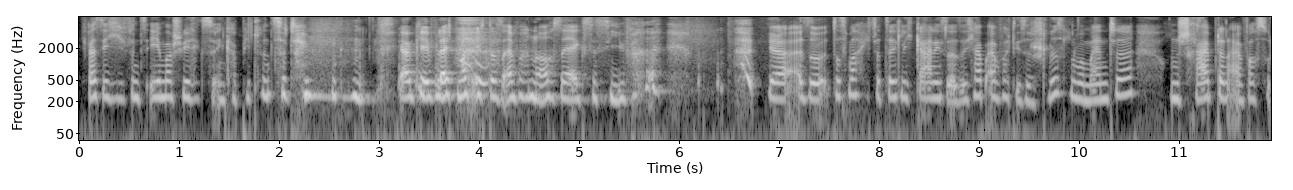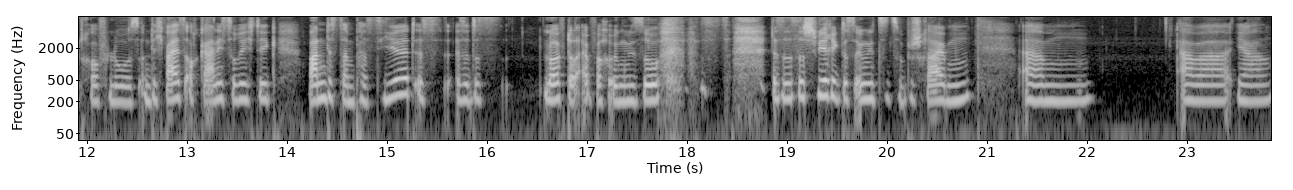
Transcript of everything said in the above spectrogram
ich weiß nicht, ich finde es eh immer schwierig, so in Kapiteln zu denken. ja, okay, vielleicht mache ich das einfach nur auch sehr exzessiv. ja, also das mache ich tatsächlich gar nicht so. Also ich habe einfach diese Schlüsselmomente und schreibe dann einfach so drauf los. Und ich weiß auch gar nicht so richtig, wann das dann passiert. Ist, also das läuft dann einfach irgendwie so. es ist so schwierig, das irgendwie so zu beschreiben. Ähm, aber ja,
